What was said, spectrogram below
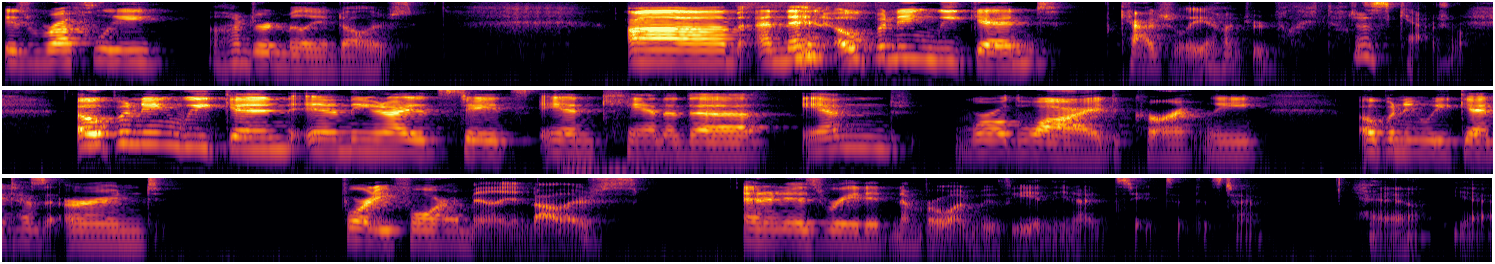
is roughly a hundred million dollars. Um, and then opening weekend, casually a hundred million. Just casual. Opening weekend in the United States and Canada and worldwide currently, opening weekend has earned forty-four million dollars, and it is rated number one movie in the United States at this time. Hell yeah.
